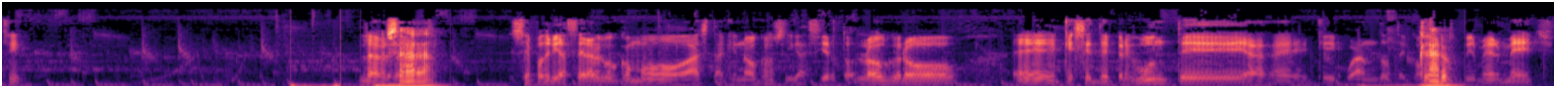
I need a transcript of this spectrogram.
sí. La verdad. se podría hacer algo como hasta que no consigas cierto logro, eh, que se te pregunte, eh, que cuando te compres tu primer match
